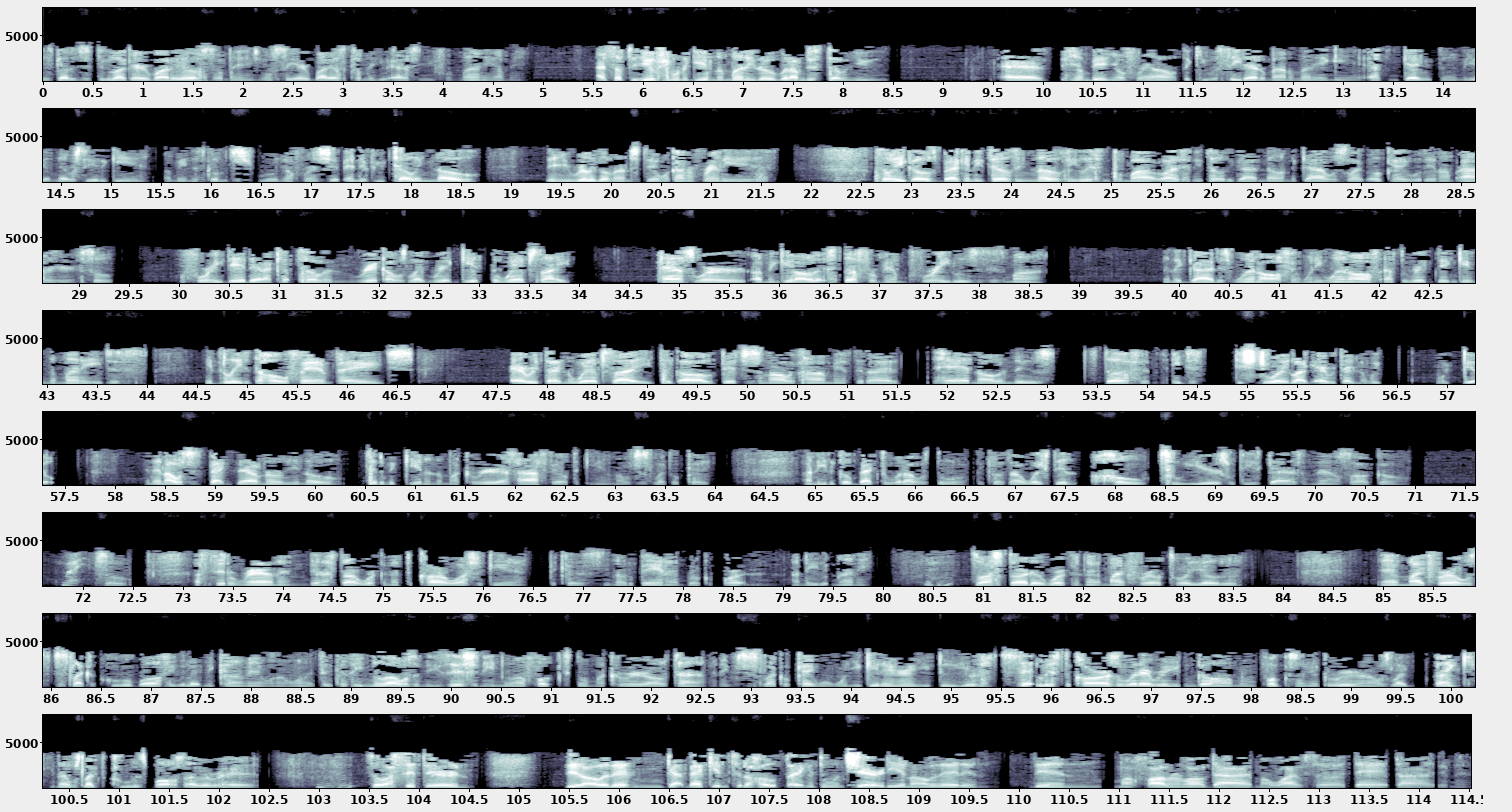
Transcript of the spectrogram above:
he's got to just do like everybody else. I mean, you don't see everybody else coming to you asking you for money. I mean, that's up to you if you want to give him the money, though. But I'm just telling you, as him being your friend, I don't think you would see that amount of money again after you gave it to him. You'll never see it again. I mean, it's going to just ruin your friendship. And if you tell him no, then you're really going to understand what kind of friend he is. Mm-hmm. So he goes back and he tells him no. He listened to my advice and he told the guy no. And the guy was like, okay, well then I'm out of here. So before he did that, I kept telling Rick, I was like, Rick, get the website, password, I mean, get all that stuff from him before he loses his mind. And the guy just went off. And when he went off, after Rick didn't give him the money, he just, he deleted the whole fan page, everything, the website. He took all the pictures and all the comments that I had had and all the news stuff, and he just destroyed like everything that we we built. And then I was just back down to you know to the beginning of my career. That's how I felt again. I was just like, okay, I need to go back to what I was doing because I wasted a whole two years with these guys, and now it's all gone. Right. So I sit around and then I start working at the car wash again because you know the band had broke apart and I needed money. Mhm. So I started working at Mike Ferrell Toyota. And Mike Ferrell was just like a cool boss. He would let me come in when I wanted to because he knew I was a musician. He knew I focused on my career all the time. And he was just like, okay, well, when you get in here and you do your set list of cars or whatever, you can go home and focus on your career. And I was like, thank you. That was like the coolest boss I've ever had. Mhm. So I sit there and did all of that and got back into the whole thing of doing charity and all of that. And then my father-in-law died. My wife's uh, dad died. And then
